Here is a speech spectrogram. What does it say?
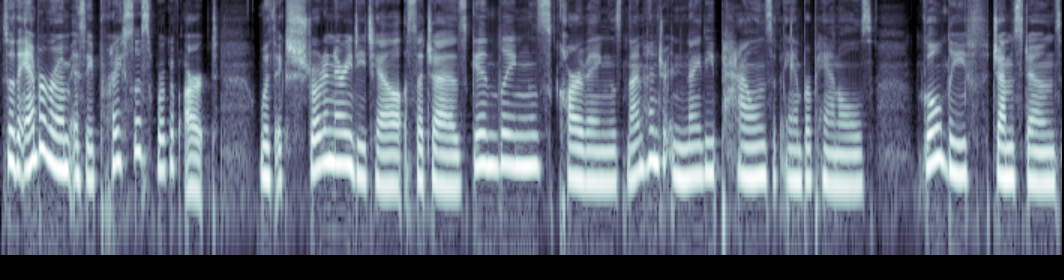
So, the Amber Room is a priceless work of art with extraordinary detail, such as gildings, carvings, 990 pounds of amber panels, gold leaf, gemstones,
